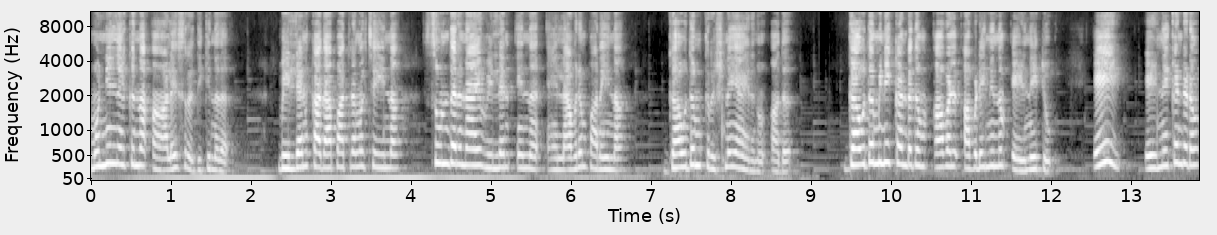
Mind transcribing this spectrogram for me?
മുന്നിൽ നിൽക്കുന്ന ആളെ ശ്രദ്ധിക്കുന്നത്. വില്ലൻ കഥാപാത്രങ്ങൾ ചെയ്യുന്ന സുന്ദരനായ വില്ലൻ എന്ന് എല്ലാവരും പറയുന്ന ഗൗതം കൃഷ്ണയായിരുന്നു അത്. ഗൗതമിനെ കണ്ടതും അവൾ അവിടെ നിന്നും എഴുന്നേറ്റു. ഏയ് എഴുന്നേക്കണ്ടടോ.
